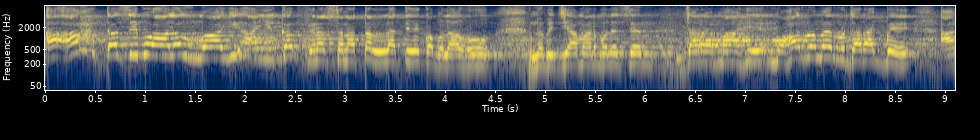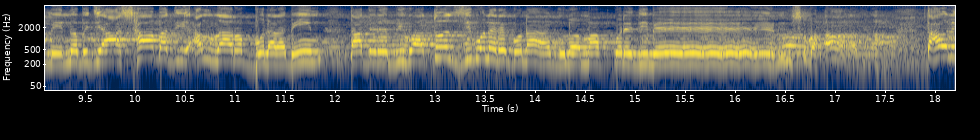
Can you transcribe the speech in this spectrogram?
আহতাসিবু আলাল্লাহি আন ইউকাফিরা সানাতাল্লাতি ক্বাবলাহু। নবীজি আমার বলেছেন, যারা মাহে মুহররমের রোজা রাখবে, আমি নবীজি আশাবাদী আল্লাহ রব্বুল আলামিন তাদের বিগত জীবনের গুনাহগুলো মাফ করে দিবেন। সুবহানাল্লাহ। তাহলে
